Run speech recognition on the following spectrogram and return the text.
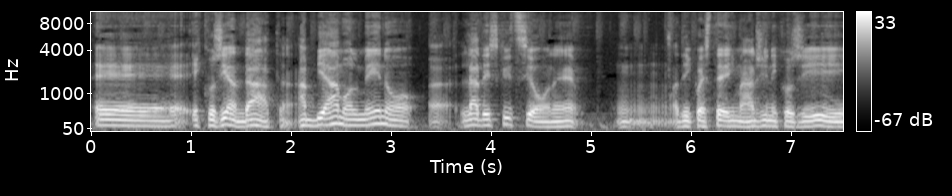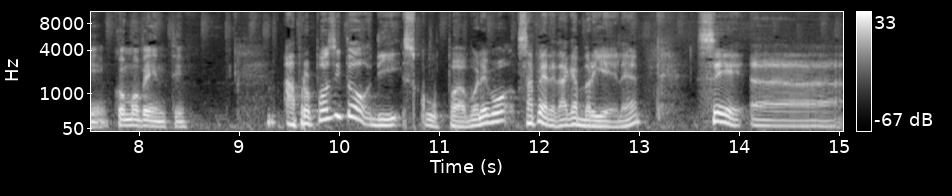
e, e così è andata abbiamo almeno eh, la descrizione mm, di queste immagini così commoventi. A proposito di scoop, volevo sapere da Gabriele se eh,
